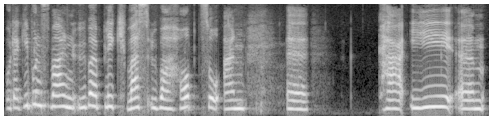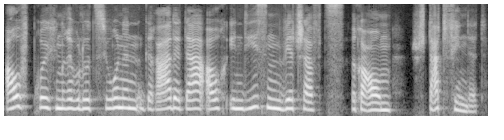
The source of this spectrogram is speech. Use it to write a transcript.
oder gib uns mal einen Überblick, was überhaupt so an äh, KI, ähm, Aufbrüchen, Revolutionen gerade da auch in diesem Wirtschaftsraum stattfindet.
